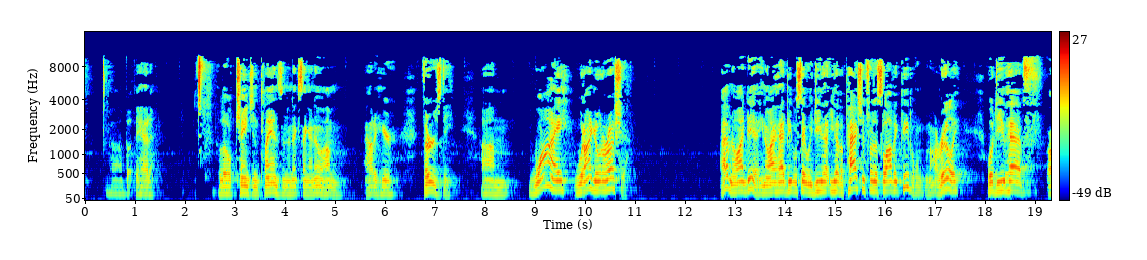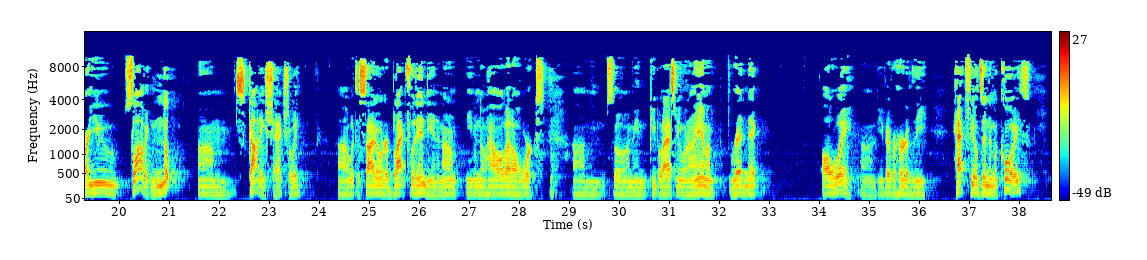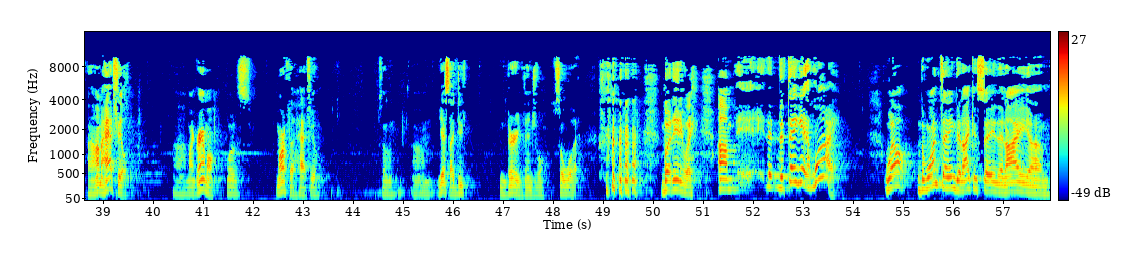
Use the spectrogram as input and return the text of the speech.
uh, but they had a a little change in plans, and the next thing I know, I'm out of here Thursday. Um, why would I go to Russia? I have no idea. You know, I had people say, "Well, do you have, you have a passion for the Slavic people?" Not really. Well, do you have? Are you Slavic? Nope. Um, Scottish, actually, uh, with the side order Blackfoot Indian, and I don't even know how all that all works. Um, so, I mean, people ask me what I am. I'm redneck all the way. Uh, if you've ever heard of the Hatfields and the McCoys, uh, I'm a Hatfield. Uh, my grandma was Martha Hatfield. So, um, yes, I do. I'm very vengeful. So what? but anyway, um, the, the thing is, why? Well, the one thing that I can say that I um,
